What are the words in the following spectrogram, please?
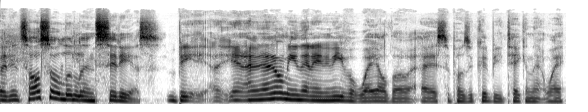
But it's also a little insidious. Be, and I don't mean that in an evil way, although I suppose it could be taken that way,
